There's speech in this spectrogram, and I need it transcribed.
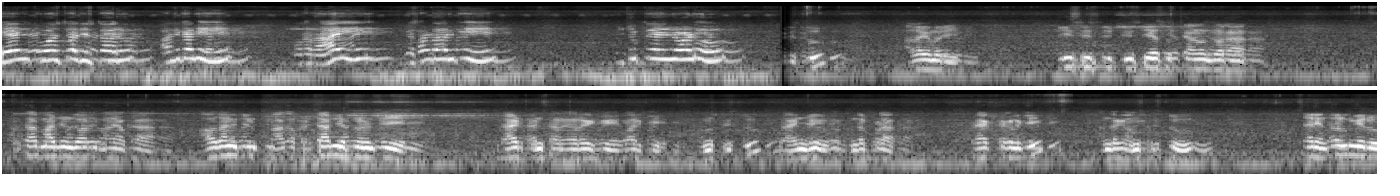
ఏది తోస్తే అది ఇస్తారు అందుకని ఒక రాయి విసరడానికి విచుక్తి వాడు అలాగే మరి టీసీసీ టీసీఎస్ ఛానల్ ద్వారా ప్రసార మాధ్యమం ద్వారా మన యొక్క అవధాని బాగా ప్రచారం చేస్తున్నటువంటి దాడి కన్సార్ గారికి వారికి నమస్కరిస్తూ రాంజు అందరు కూడా ప్రేక్షకులకి అందరికీ నమస్కరిస్తూ సరే ఎంతవరకు మీరు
